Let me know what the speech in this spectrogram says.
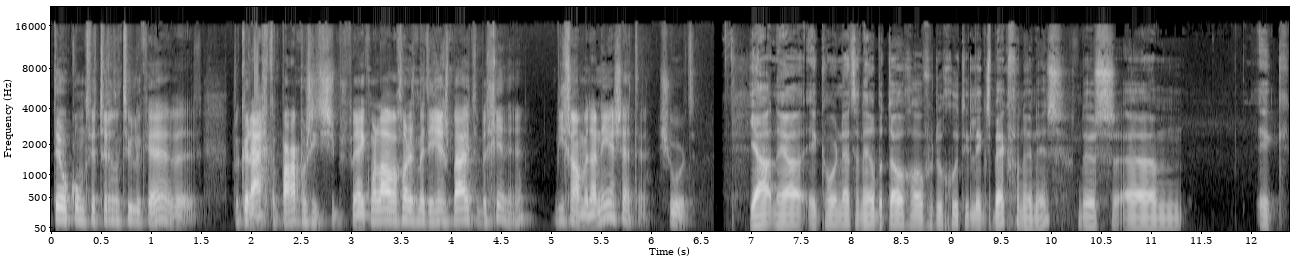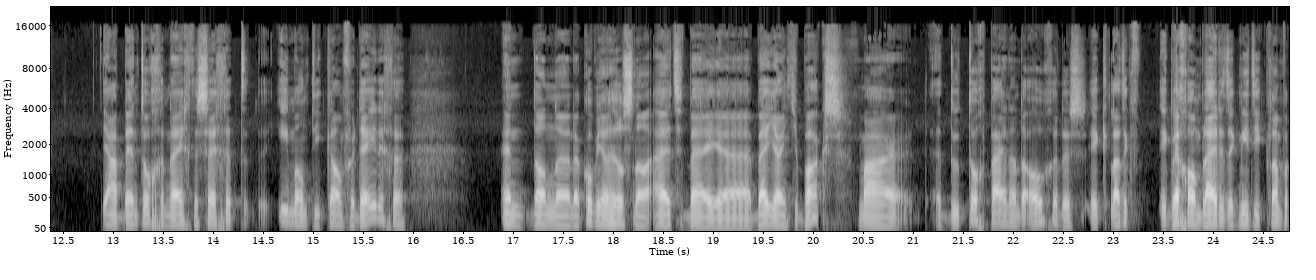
Til komt weer terug natuurlijk, hè. We, we kunnen eigenlijk een paar posities bespreken... maar laten we gewoon eens met die rechtsbuiten beginnen. Wie gaan we daar neerzetten, Sjoerd? Ja, nou ja, ik hoor net een heel betoog over hoe goed die linksback van hun is. Dus ehm, ik ja, ben toch geneigd te zeggen, t- iemand die kan verdedigen. En dan, eh, dan kom je al heel snel uit bij, eh, bij Jantje Baks. Maar het doet toch pijn aan de ogen. Dus ik, laat ik, ik ben gewoon blij dat ik niet die klampe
